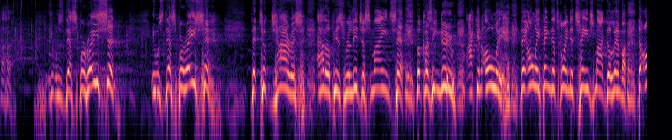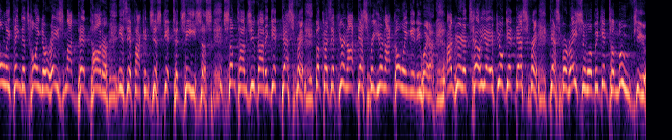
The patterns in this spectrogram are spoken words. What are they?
It was desperation. It was desperation that took Jairus out of his religious mindset because he knew I can only, the only thing that's going to change my dilemma, the only thing that's going to raise my dead daughter is if I can just get to Jesus. Sometimes you got to get desperate because if you're not desperate, you're not going anywhere. I'm here to tell you if you'll get desperate, desperation will begin to move you,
